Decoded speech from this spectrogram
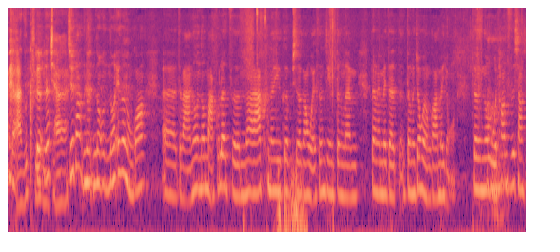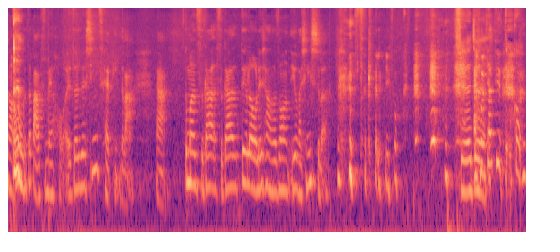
搿也是可以理解个。就讲侬侬侬一个辰光，呃，对伐？侬侬买过了之后，侬也可能有个，譬如讲卫生巾蹲了蹲了埃面搭蹲蹲了交关辰光也没用。等侬下趟子想想，哦，搿只牌子蛮好，一只是新产品，对伐？啊，葛末自家自家堆辣屋里向搿种又勿新鲜了，拆开来用。就 哎，我想听讲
